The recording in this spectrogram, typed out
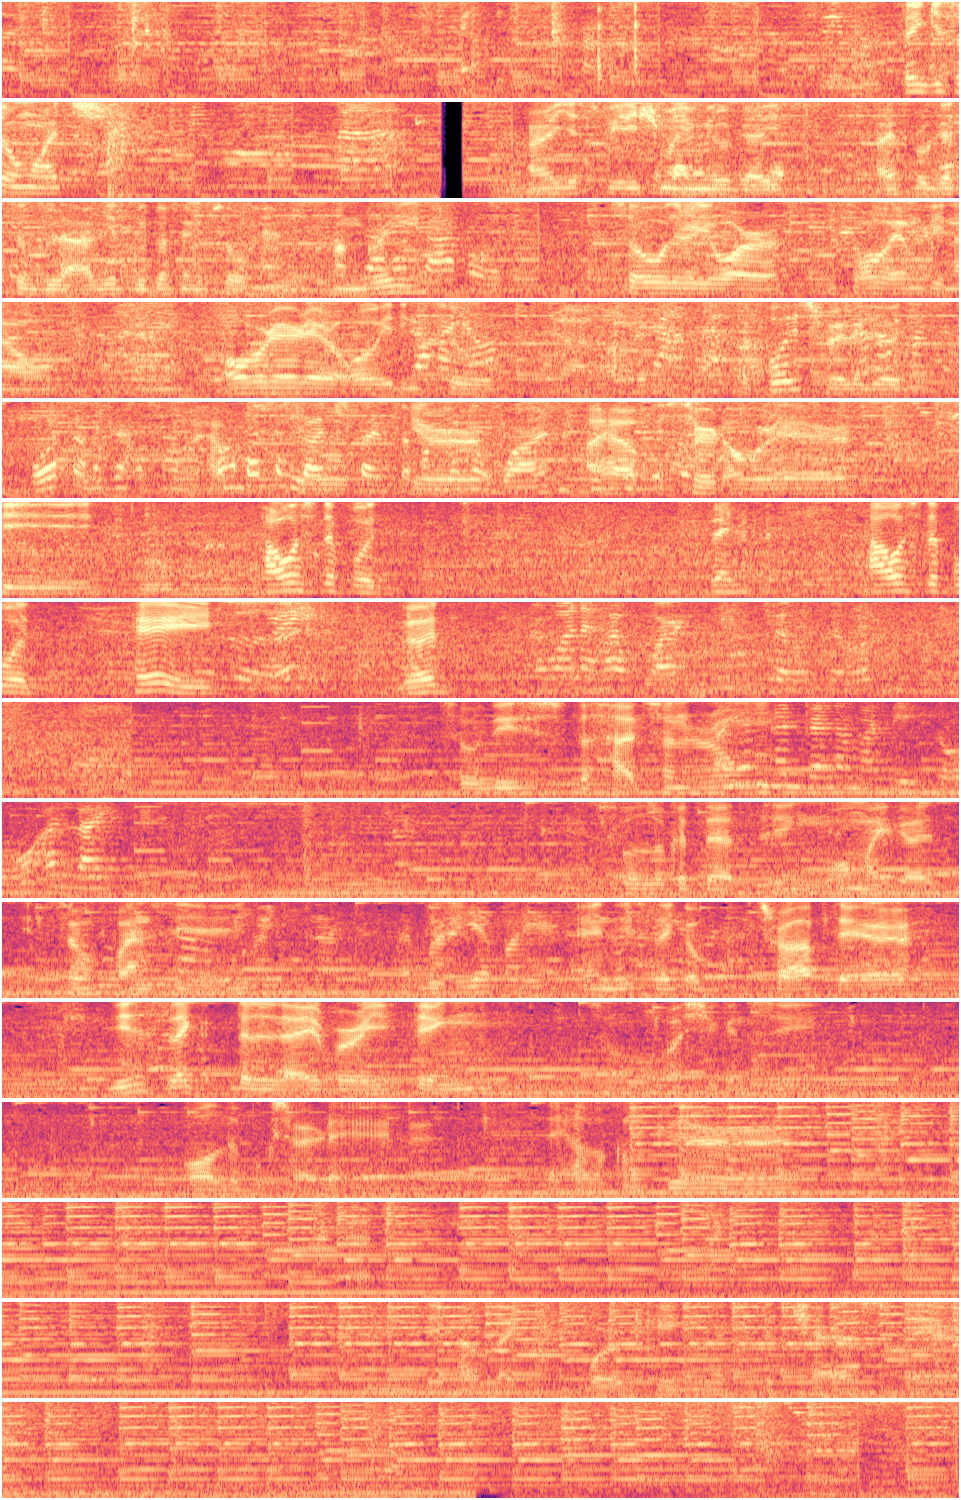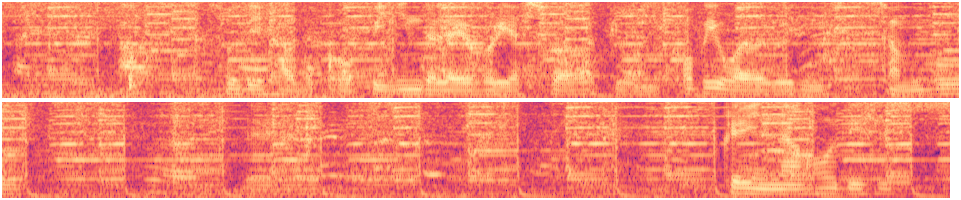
Thank you so much. I just finished my meal, guys. I forgot to vlog it because I'm so hungry. So there you are. It's all empty now. And over there, they're all eating too. The food is really good. I have soup here. I have dessert over there. Tea. How was the food? How was the food? Hey. Good. I want to have chilo. So this is the Hudson room. ganda naman. I like this. Look at that thing. Oh my god. It's so fancy, eh? Maria. And it's like a trap there. This is like the library thing. So as you can see, all the books are there. They have a computer. And they have like board game, coffee in the library as well if you want coffee while reading some books. Okay, now this is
